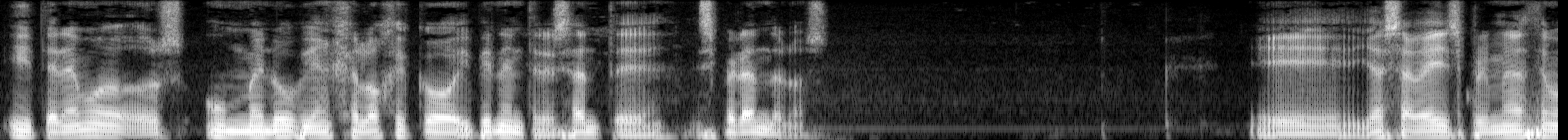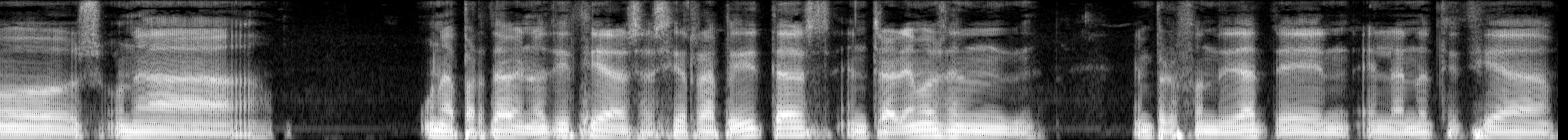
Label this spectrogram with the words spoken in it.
y tenemos un menú bien geológico y bien interesante esperándonos. Eh, ya sabéis, primero hacemos una, un apartado de noticias así rapiditas. Entraremos en, en profundidad en, en la noticia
